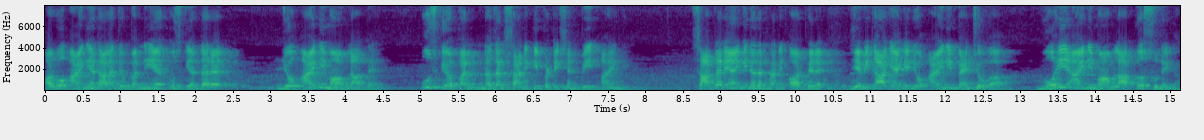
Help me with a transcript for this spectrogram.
और वो आइनी अदालत जो बननी है, उसके अंदर जो आइनी मामला हैं, उसके ऊपर नज़रसानी की पटिशन भी आएँगी। सावधानी आएँगी नज़रसानी और फिर ये भी कहा गया कि जो आइनी बेंच होगा, वही आइनी मामला को सुनेगा।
